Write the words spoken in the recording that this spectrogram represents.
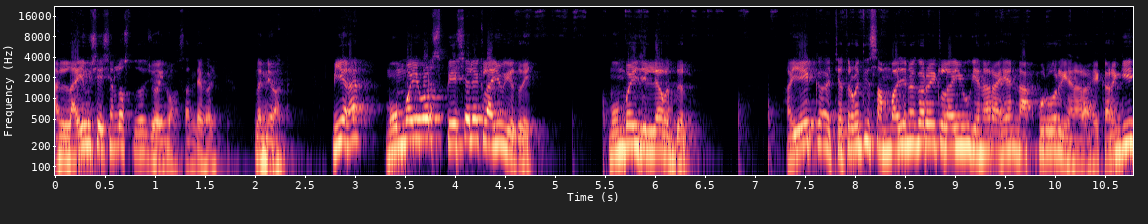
आणि लाईव्ह सेशनला सुद्धा जॉईन व्हा संध्याकाळी. धन्यवाद. मी आहे ना मुंबईवर स्पेशल एक लाईव्ह घेतोय. मुंबई जिल्ह्याबद्दल. एक छत्रपती संभाजीनगर एक लाईव्ह घेणार आहे नागपूरवर घेणार आहे. कारण की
